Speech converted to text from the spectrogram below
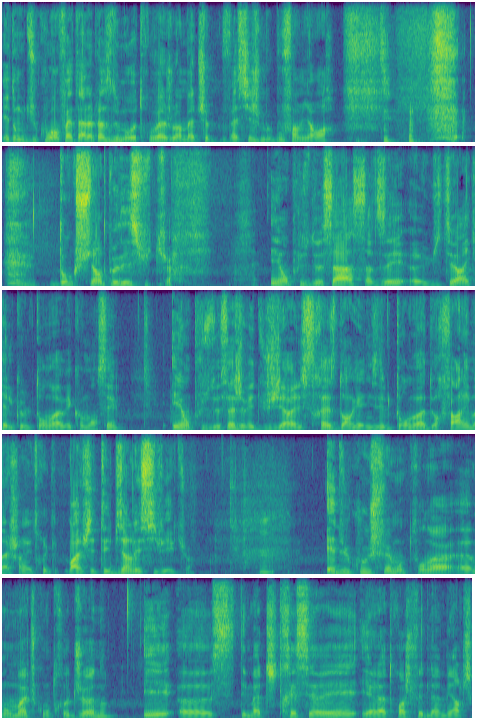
Et donc du coup, en fait, à la place de me retrouver à jouer un match-up facile, je me bouffe un miroir. donc je suis un peu déçu, tu vois. Et en plus de ça, ça faisait 8 heures et quelques que le tournoi avait commencé. Et en plus de ça, j'avais dû gérer le stress d'organiser le tournoi, de refaire les machins et trucs. Bref, j'étais bien lessivé, tu vois. Hmm. Et du coup, je fais mon tournoi, euh, mon match contre John. Et euh, c'est des matchs très serrés. Et à la 3, je fais de la merde. Je,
